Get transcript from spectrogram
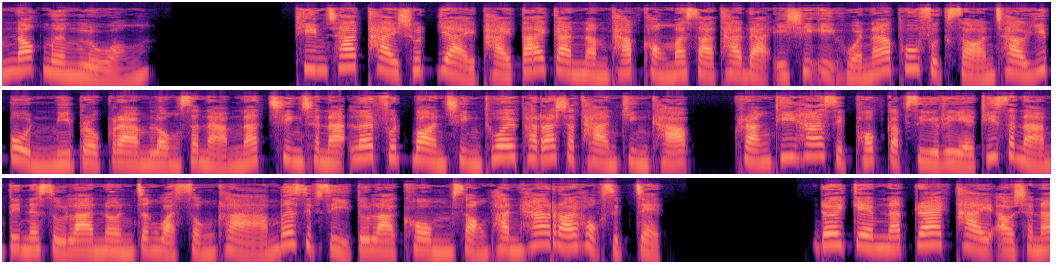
มป์นอกเมืองหลวง ทีมชาติไทยชุดใหญ่ภายใต้การนำทัพของมาซาทาดะอิชิอิหัวหน้าผู้ฝึกสอนชาวญี่ปุ่น มีโปรแกรมลงสนามนัดชิงชนะเลิศฟุตบอลชิงถ้วยพระราชทานคิงคัพ ครั้งที่ 50 พบกับซีเรียที่สนามตินสุลานนท์จังหวัดสงขลาเมื่อ 14 ตุลาคม 2567 โดยเกมนัดแรกไทยเอาชนะ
